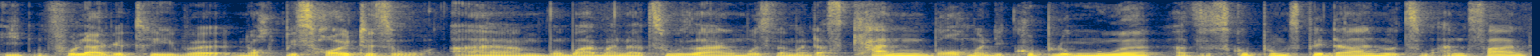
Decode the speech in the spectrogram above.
Eaton Fuller Getriebe noch bis heute so. Ähm, wobei man dazu sagen muss, wenn man das kann, braucht man die Kupplung nur, also das Kupplungspedal nur zum Anfahren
